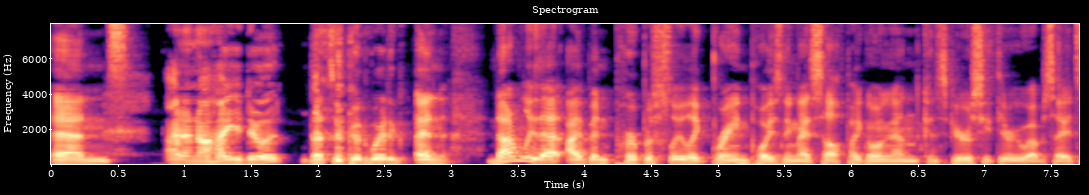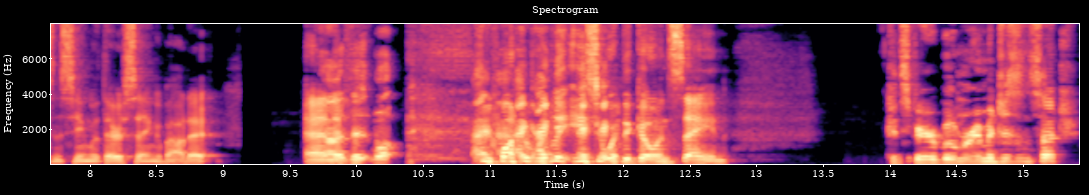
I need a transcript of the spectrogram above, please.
and I don't know how you do it. that's a good way to. And not only that, I've been purposely like brain poisoning myself by going on conspiracy theory websites and seeing what they're saying about it. And Uh, if, thi- well, if I- you want I- a really easy way to go insane. conspiracy boomer images and such.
